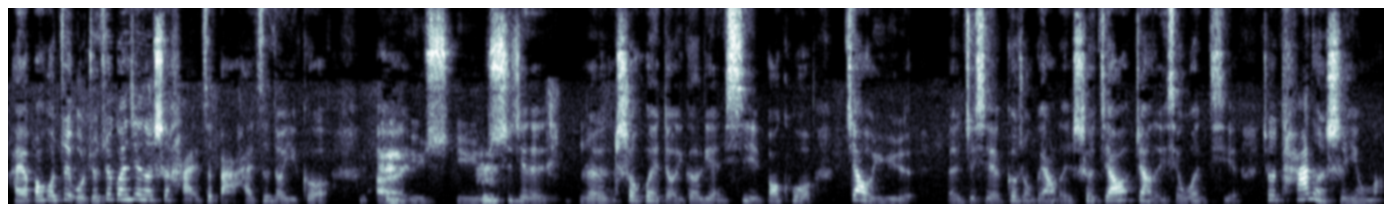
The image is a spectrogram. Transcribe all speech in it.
还有包括最，我觉得最关键的是孩子把孩子的一个，呃，与与世界的人、社会的一个联系，包括教育，呃，这些各种各样的社交这样的一些问题，就是他能适应吗？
